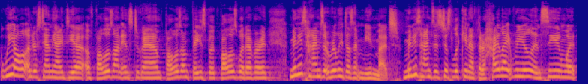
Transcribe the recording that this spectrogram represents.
we all understand the idea of follows on Instagram, follows on Facebook, follows whatever, and many times it really doesn't mean much much. Many times it's just looking at their highlight reel and seeing what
